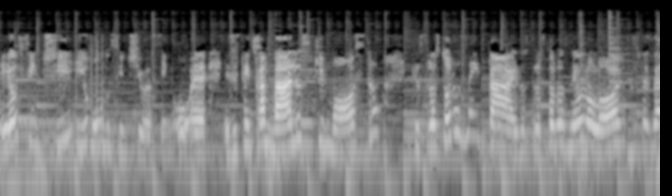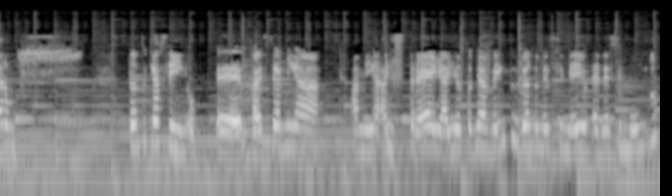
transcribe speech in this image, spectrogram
Eu senti e o mundo sentiu, assim. É, existem Sim. trabalhos que mostram que os transtornos mentais, os transtornos neurológicos fizeram... Tanto que, assim, é, vai ser a minha a minha estreia e eu tô me aventurando nesse meio, é, nesse mundo,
